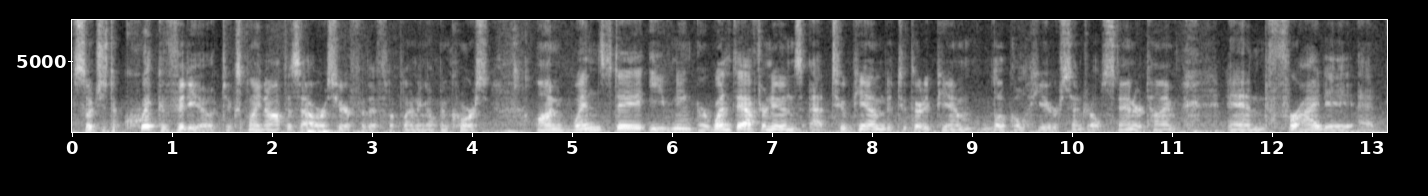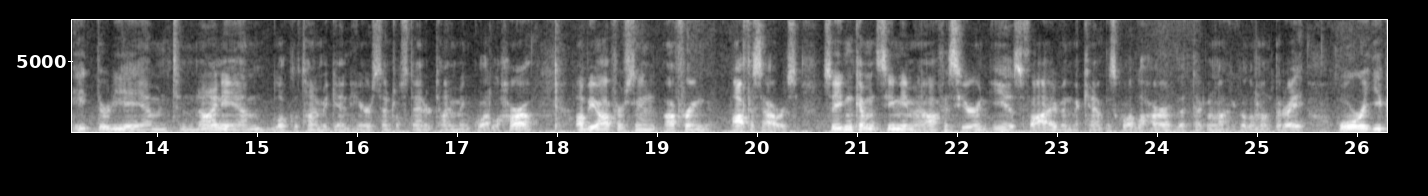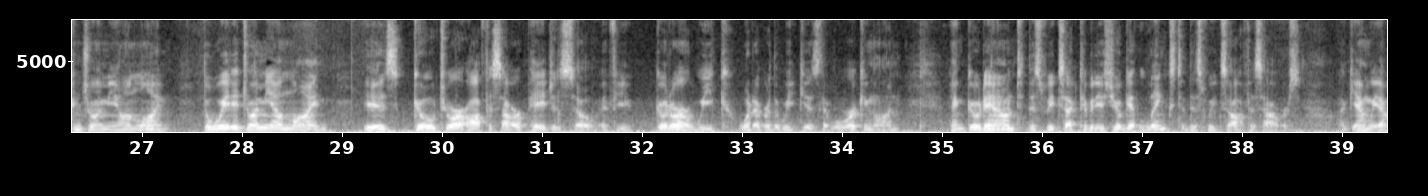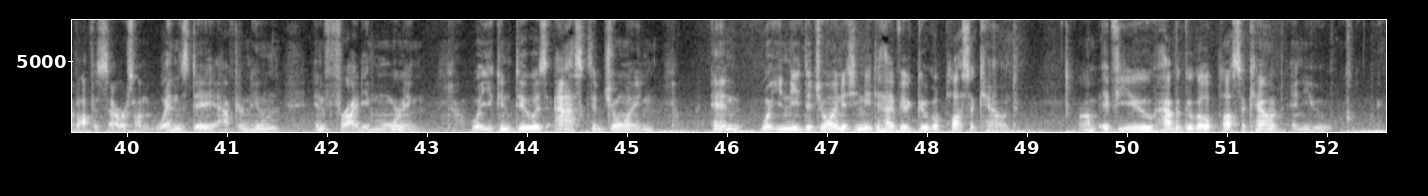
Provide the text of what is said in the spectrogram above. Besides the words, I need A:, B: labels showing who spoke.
A: So just a quick video to explain office hours here for the Flip Learning Open course. On Wednesday evening or Wednesday afternoons at 2 p.m. to 2:30 p.m. local here Central Standard Time and Friday at 8:30 a.m. to 9 a.m. local time again here Central Standard Time in Guadalajara. I'll be offering offering office hours. So you can come and see me in my office here in ES5 in the campus Guadalajara of the Tecnológico de Monterrey or you can join me online. The way to join me online is go to our office hour pages. So if you go to our week, whatever the week is that we're working on, and go down to this week's activities, you'll get links to this week's office hours. Again, we have office hours on Wednesday afternoon and Friday morning. What you can do is ask to join, and what you need to join is you need to have your Google Plus account. Um, if you have a Google Plus account and you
